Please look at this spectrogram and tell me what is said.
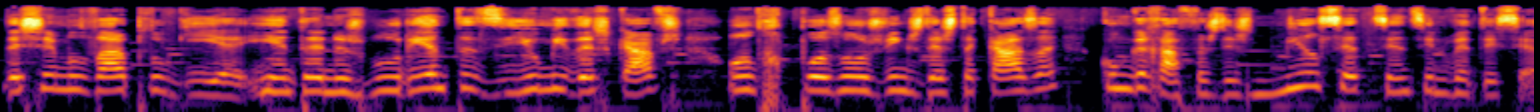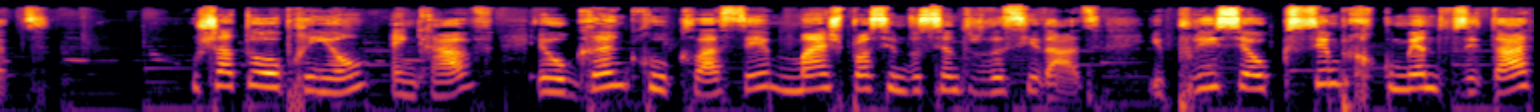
deixei-me levar pelo guia e entrei nas bolorentas e úmidas caves onde repousam os vinhos desta casa com garrafas desde 1797. O Chateau Aubryon, em Grave, é o Grand Cru Classé mais próximo do centro da cidade e por isso é o que sempre recomendo visitar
